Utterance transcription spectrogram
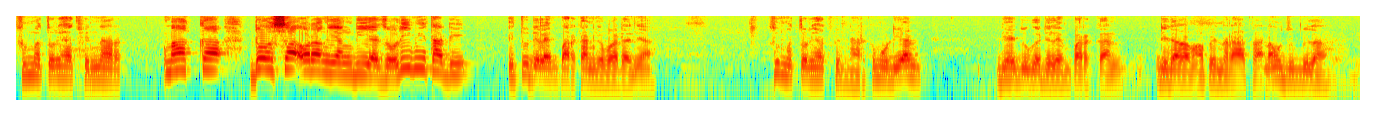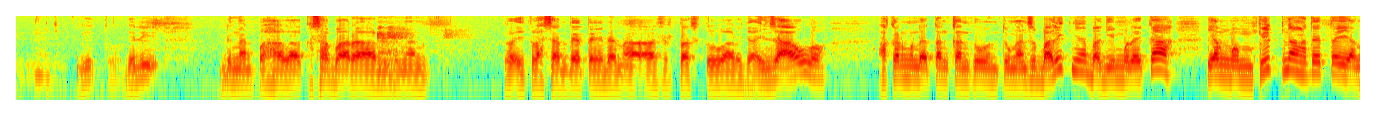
Summa turihat finnar. Maka dosa orang yang dia zolimi tadi itu dilemparkan kepadanya. Summa turihat finnar. Kemudian dia juga dilemparkan di dalam api neraka. Nauzubillah. Gitu. Jadi dengan pahala kesabaran, dengan keikhlasan teteh dan AA serta keluarga, insya Allah akan mendatangkan keuntungan sebaliknya bagi mereka yang memfitnah teteh, yang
